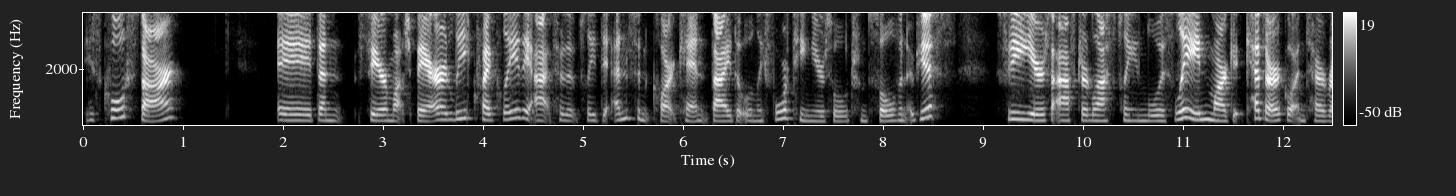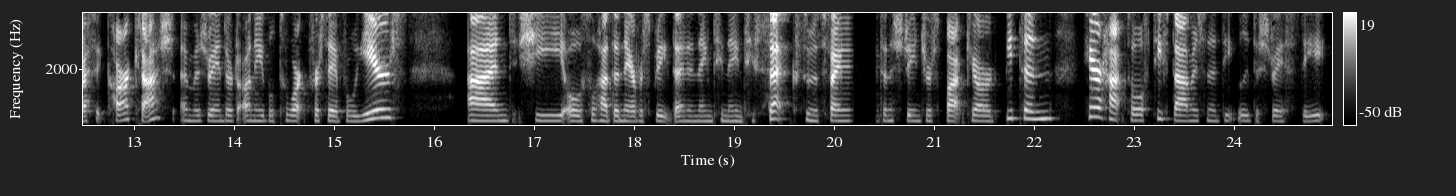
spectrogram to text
His co-star uh, didn't fare much better. Lee Quigley, the actor that played the infant Clark Kent, died at only 14 years old from solvent abuse. Three years after last playing Lois Lane, Margaret Kidder got into a horrific car crash and was rendered unable to work for several years. And she also had a nervous breakdown in 1996 and was found in a stranger's backyard, beaten, hair hacked off, teeth damaged, in a deeply distressed state.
